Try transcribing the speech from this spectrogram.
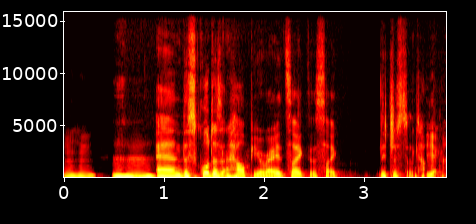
Mm-hmm. Mm-hmm. And the school doesn't help you, right? It's like it's like it just doesn't help. you.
